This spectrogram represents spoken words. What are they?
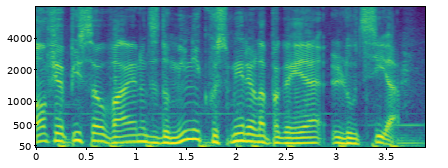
Of je pisal vajenec Dominik, usmerjala pa ga je Lucija.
